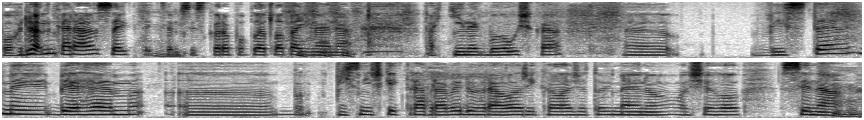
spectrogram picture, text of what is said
Bohdan Karásek, teď jsem si skoro popletla ta jména, tatínek Bohouška. Uh, Vy jste mi během uh, písničky, která právě dohrála, říkala, že to jméno vašeho syna uh,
